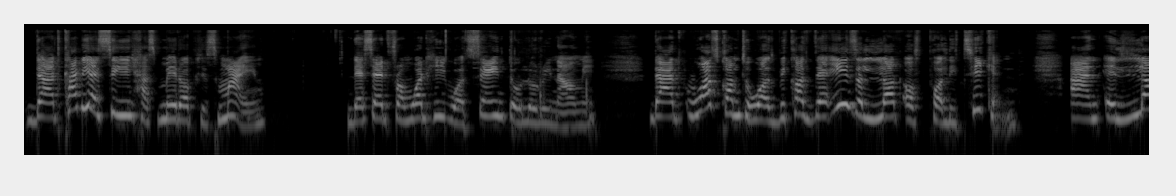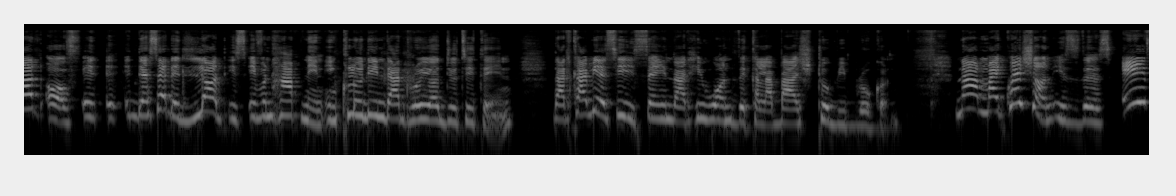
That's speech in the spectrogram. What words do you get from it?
That Kabiyesi has made up his mind. They said from what he was saying to Lori Naomi that what's come to us because there is a lot of politicking and a lot of it, it, they said a lot is even happening including that royal duty thing that Kabiyesi is saying that he wants the calabash to be broken now my question is this if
